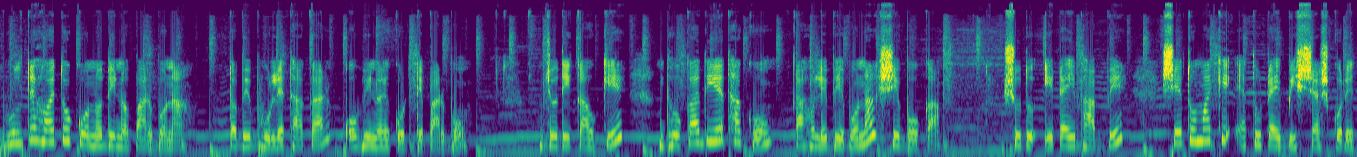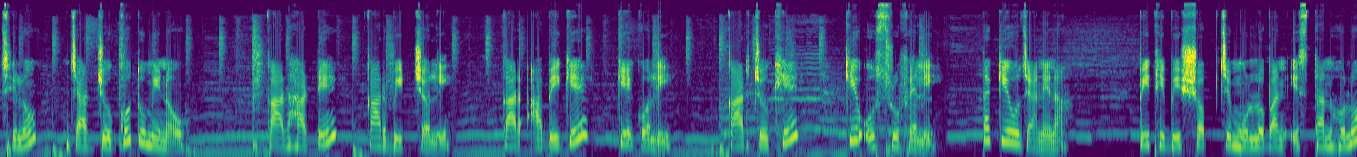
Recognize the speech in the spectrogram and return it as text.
ভুলতে হয়তো কোনোদিনও পারব না, তবে ভুলে থাকার অভিনয় করতে পারব। যদি কাউকে ধোকা দিয়ে থাকো, তাহলে ভেবো না সে বোকা। শুধু এটাই ভাববে, সে তোমাকে এতটাই বিশ্বাস করেছিল, যার যোগ্য তুমি নও। কার হাটে কার বিট চলে, কার আবেগে কে গলে, কার চোখে কে অশ্রু ফেলে, তা কেউ জানে না। পৃথিবীর সবচেয়ে মূল্যবান স্থান হলো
